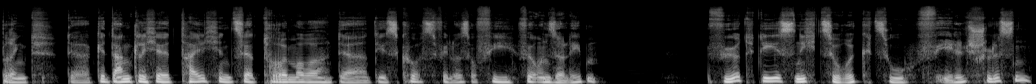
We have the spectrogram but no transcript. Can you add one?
bringt der gedankliche Teilchenzertrümmerer der Diskursphilosophie für unser Leben? Führt dies nicht zurück zu Fehlschlüssen,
